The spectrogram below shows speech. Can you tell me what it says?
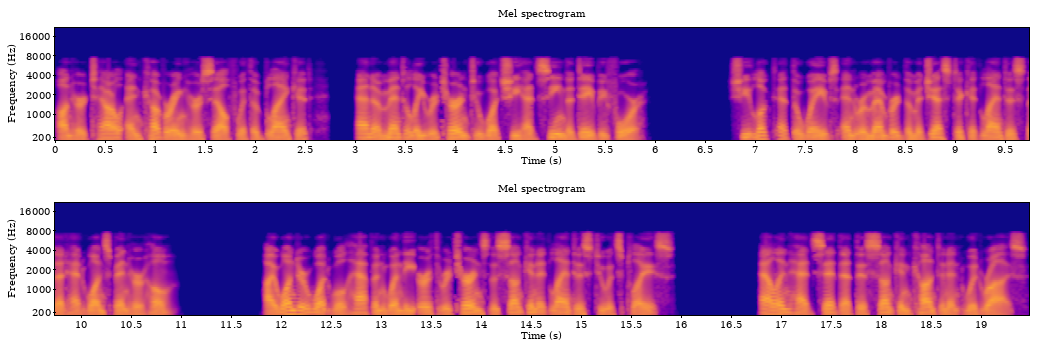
on her towel and covering herself with a blanket, Anna mentally returned to what she had seen the day before. She looked at the waves and remembered the majestic Atlantis that had once been her home. I wonder what will happen when the Earth returns the sunken Atlantis to its place? Alan had said that this sunken continent would rise.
